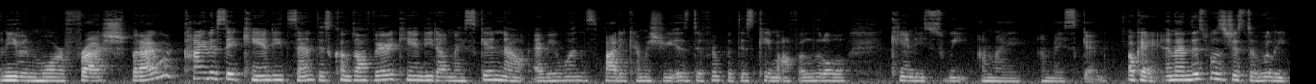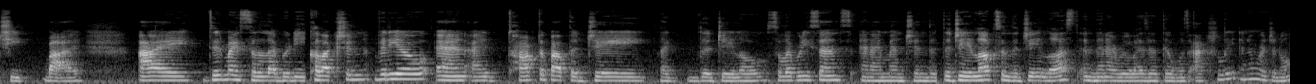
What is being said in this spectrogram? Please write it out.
an even more fresh, but I would kind of say candied scent. This comes off very candied on my skin. Now everyone's body chemistry is different, but this came off a little candy sweet on my on my skin. Okay, and then this was just a really cheap buy. I did my celebrity collection video and I talked about the J, like the J-Lo celebrity scents and I mentioned the, the J-Lux and the J-Lust and then I realized that there was actually an original,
